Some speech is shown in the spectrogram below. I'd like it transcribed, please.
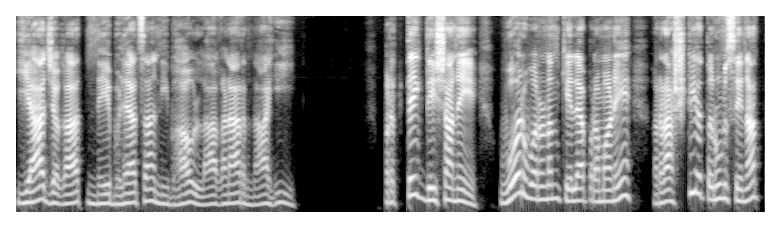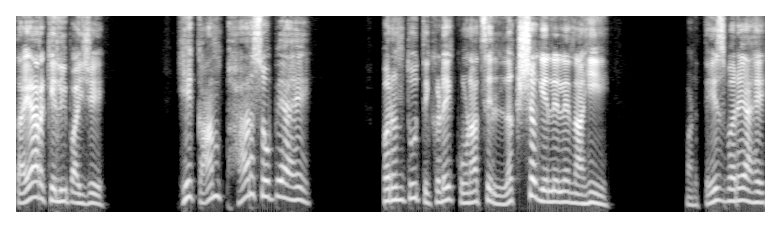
या जगात नेभळ्याचा निभाव लागणार नाही. प्रत्येक देशाने वर वर्णन केल्याप्रमाणे राष्ट्रीय तरुण सेना तयार केली पाहिजे. हे काम फार सोपे आहे. परंतु तिकडे कोणाचे लक्ष गेलेले नाही. पण तेच बरे आहे.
